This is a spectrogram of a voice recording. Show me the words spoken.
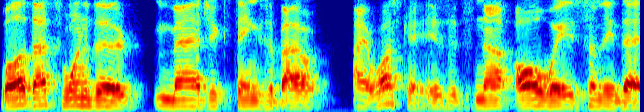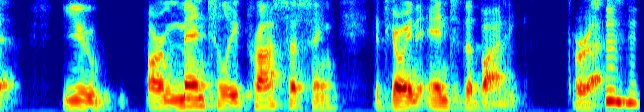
Well, that's one of the magic things about ayahuasca is it's not always something that you are mentally processing. It's going into the body. Correct. Mhm.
